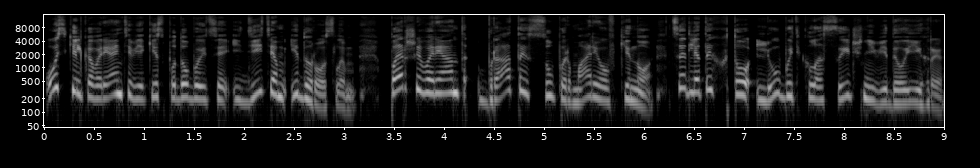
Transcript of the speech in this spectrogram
Ось кілька варіантів, які сподобаються і дітям, і дорослим. Перший варіант брати Супер Маріо в кіно. Це для тих, хто любить класичні відеоігри.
